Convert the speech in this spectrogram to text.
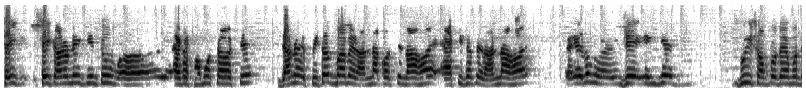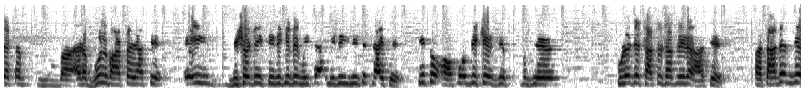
সেই সেই কারণেই কিন্তু একটা সমস্যা হচ্ছে যেন পৃথকভাবে রান্না করতে না হয়, একই সাথে রান্না হয়। এবং যে এই যে দুই সম্প্রদায়ের মধ্যে একটা একটা ভুল বার্তা যাচ্ছে এই বিষয়টি তিনি কিন্তু মিটিং নিতে চাইছে। কিন্তু অপরদিকে যে স্কুলে যে ছাত্রছাত্রীরা আছে তাদের যে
